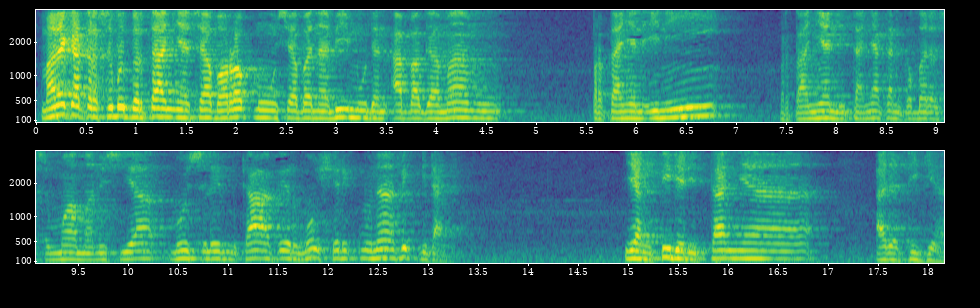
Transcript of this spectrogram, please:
Mereka tersebut bertanya siapa Robmu, siapa nabimu dan abagamamu. Pertanyaan ini pertanyaan ditanyakan kepada semua manusia, muslim, kafir, musyrik, munafik ditanya. Yang tidak ditanya ada tiga.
